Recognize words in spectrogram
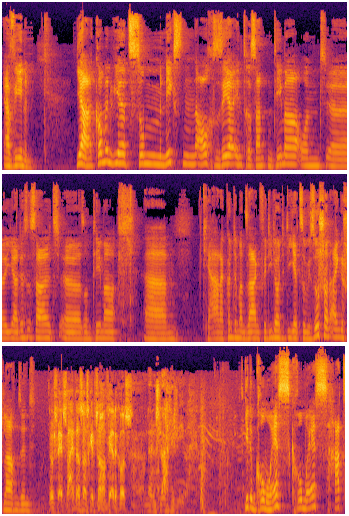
erwähnen. Ja, kommen wir zum nächsten auch sehr interessanten Thema und äh, ja, das ist halt äh, so ein Thema, ähm, ja, da könnte man sagen, für die Leute, die jetzt sowieso schon eingeschlafen sind. Du schläfst weiter, sonst gibt's noch einen Pferdekuss. Dann schlafe ich lieber. Es geht um Chrome OS. Chrome OS hat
